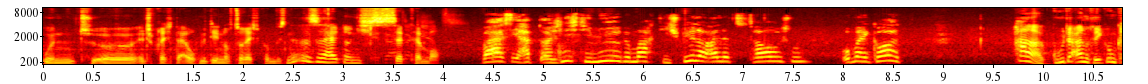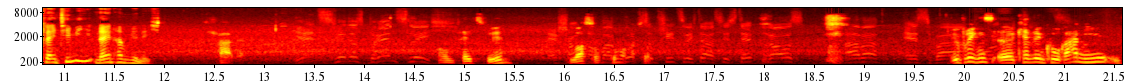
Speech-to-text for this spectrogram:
und äh, entsprechend auch mit denen noch zurechtkommen müssen. Das ist halt noch nicht September. Was? Ihr habt euch nicht die Mühe gemacht, die Spieler alle zu tauschen? Oh mein Gott. Ah, gute Anregung, Klein Timmy? Nein, haben wir nicht. Schade. Warum fällst du hin? Du warst doch dort. Übrigens, äh, Kevin Kurani,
